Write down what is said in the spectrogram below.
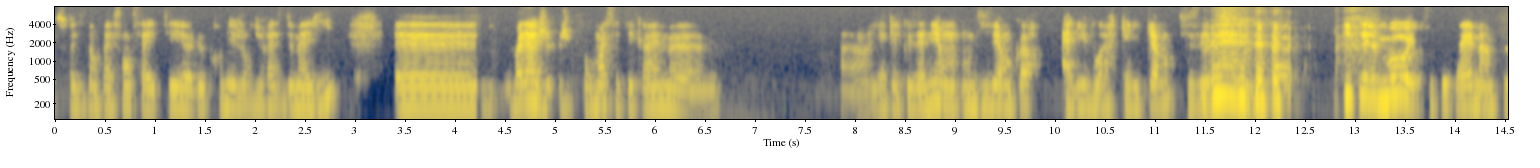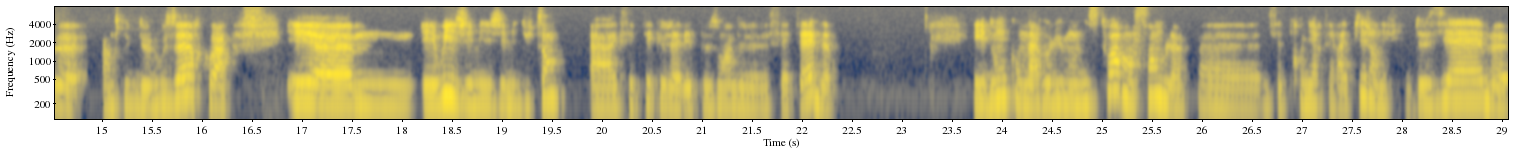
soit dit en passant, ça a été euh, le premier jour du reste de ma vie. Euh, voilà, pour moi, c'était quand même. il y a quelques années, on, disait encore aller voir quelqu'un, tu sais, c'était le mot et c'était quand même un peu un truc de loser, quoi. Et, et oui, j'ai mis, j'ai mis du temps à accepter que j'avais besoin de cette aide. Et donc, on a relu mon histoire ensemble, euh, cette première thérapie. J'en ai fait une deuxième.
